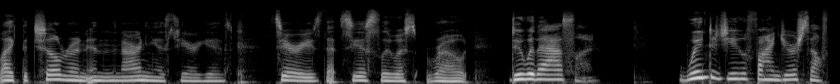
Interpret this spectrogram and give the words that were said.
like the children in the Narnia series, series that C.S. Lewis wrote, do with Aslan. When did you find yourself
